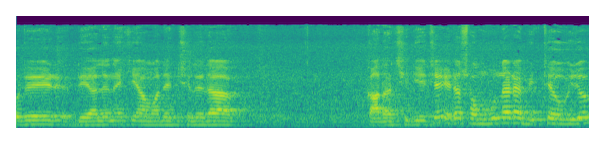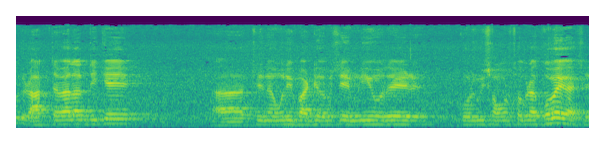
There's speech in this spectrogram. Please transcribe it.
ওদের দেয়ালে নাকি আমাদের ছেলেরা কাদা ছিটিয়েছে, এটা সম্পূর্ণ একটা মিথ্যে অভিযোগ। রাত্রেবেলার দিকে তৃণমূলী পার্টি অফিসে এমনি ওদের কর্মী সমর্থকরা কমে গেছে।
